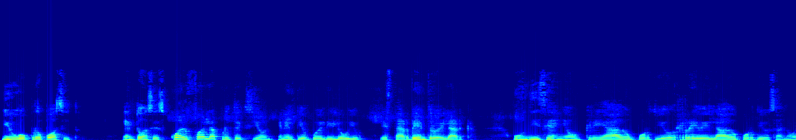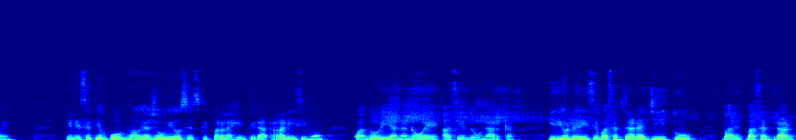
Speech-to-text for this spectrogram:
y hubo propósito. Entonces, ¿cuál fue la protección en el tiempo del diluvio? Estar dentro del arca. un diseño creado por Dios, revelado por Dios a Noé. En ese tiempo no había llovido, o sea, es que para la gente era rarísimo cuando veían a Noé haciendo un arca. Y Dios le dice, vas a entrar allí tú, vas a entrar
